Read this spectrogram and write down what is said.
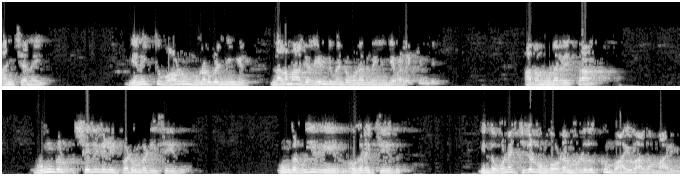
அஞ்சனை. இணைத்து வாழும் உணர்வுகள் நீங்கள் நலமாக வேண்டும் என்ற உணர்வை இங்கே வளர்க்கின்றேன் அதன் உணர்வைத்தான் உங்கள் செவிகளில் படும்படி செய்து உங்கள் உயிரை உகரச் செய்து இந்த உணர்ச்சிகள் உங்கள் உடல் முழுவதுக்கும் வாயுவாக மாறின.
